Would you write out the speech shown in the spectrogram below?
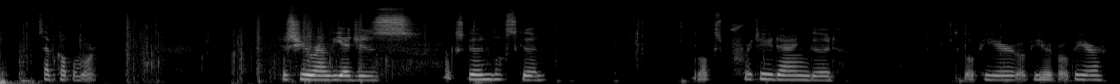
Let's have a couple more. Just shear around the edges. Looks good, looks good. Looks pretty dang good. Let's go up here, go up here, go up here.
